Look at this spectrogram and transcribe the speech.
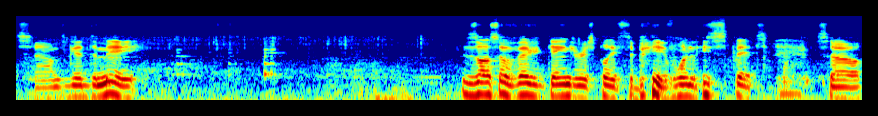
Sounds good to me. This is also a very dangerous place to be if one of these spits. So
